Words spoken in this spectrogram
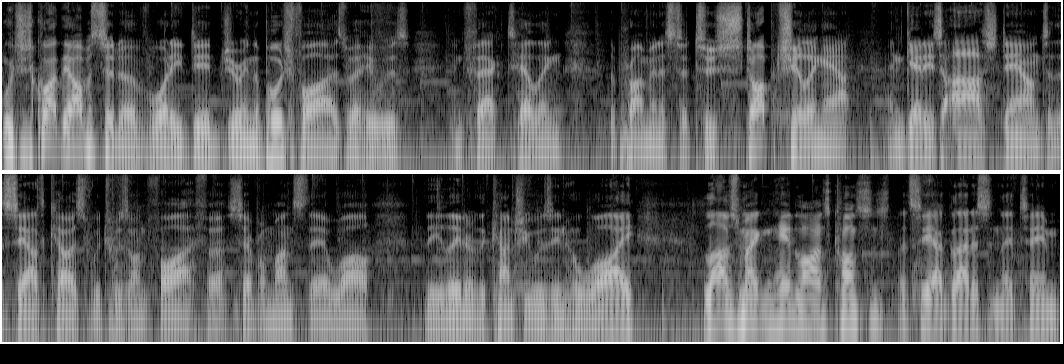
which is quite the opposite of what he did during the bushfires, where he was, in fact, telling the Prime Minister to stop chilling out and get his ass down to the south coast, which was on fire for several months there while the leader of the country was in Hawaii. Loves making headlines, Constance. Let's see how Gladys and their team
